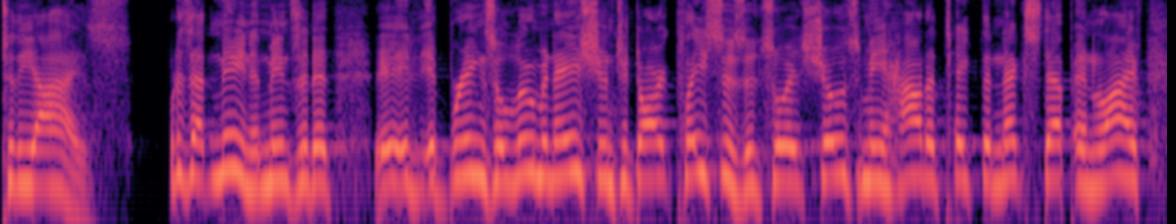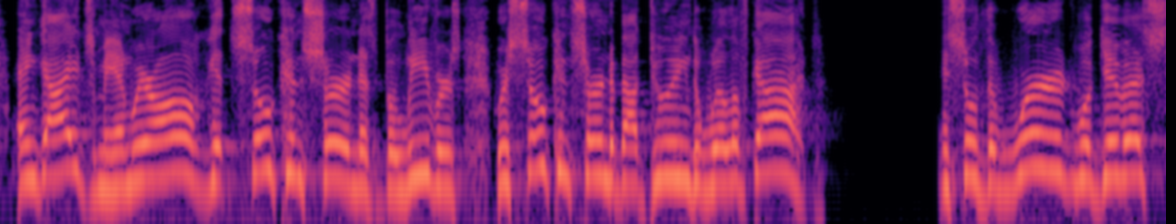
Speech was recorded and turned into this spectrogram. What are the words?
to the eyes. What does that mean? It means that it, it, it, brings illumination to dark places. And so it shows me how to take the next step in life and guides me. And we all get so concerned as believers, we're so concerned about doing the will of God. And so the word will give us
